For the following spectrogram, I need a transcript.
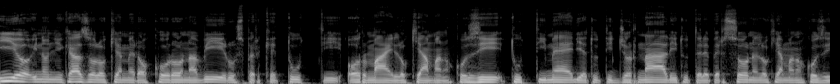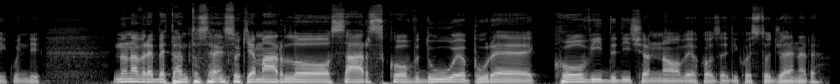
Io in ogni caso lo chiamerò coronavirus perché tutti ormai lo chiamano così, tutti i media, tutti i giornali, tutte le persone lo chiamano così, quindi non avrebbe tanto senso chiamarlo SARS-CoV-2 oppure Covid-19 o cose di questo genere.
